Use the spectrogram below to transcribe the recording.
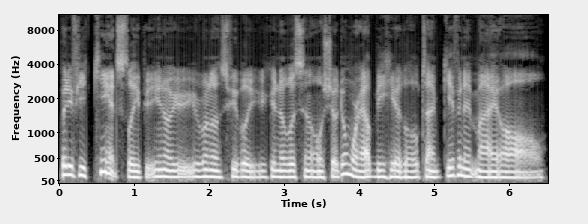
But if you can't sleep, you know, you're one of those people, you're going to listen to the whole show. Don't worry, I'll be here the whole time, giving it my all.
